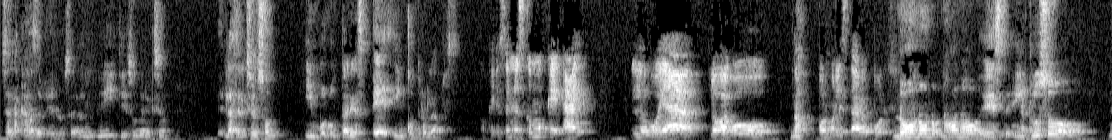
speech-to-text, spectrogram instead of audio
O sea, la acabas de ver, o sea, Ujú. y tienes una erección. Las erecciones son involuntarias e incontrolables. Ok, o sea, no es como que, ay, lo voy a, lo hago No, por molestar o por... no, no, no, no, no, este, incluso,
